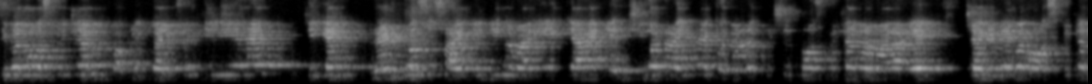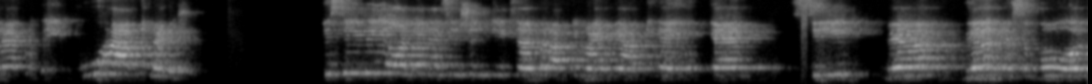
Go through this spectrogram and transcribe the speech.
civil hospital public welfare के लिए है ठीक है रेड क्रॉस सोसाइटी की हमारी एक क्या है एनजीओ टाइप है गुरुनानक मिशन हॉस्पिटल हमारा एक चैरिटेबल हॉस्पिटल है they do have the management किसी भी एग्जांपल आपके माइंड में आती है you can see where where is a goal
